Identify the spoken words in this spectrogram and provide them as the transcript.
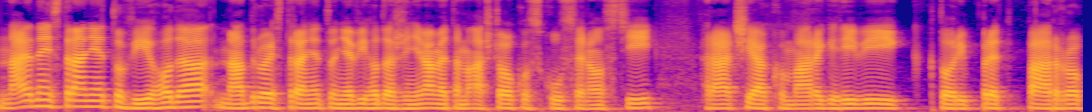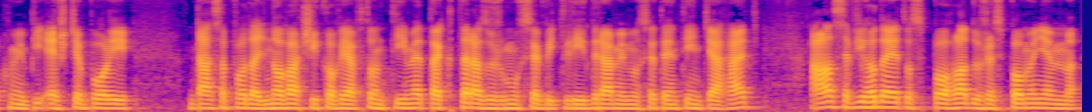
Na jednej strane je to výhoda, na druhej strane je to nevýhoda, že nemáme tam až toľko skúseností. Hráči ako Marek Hrivý, ktorí pred pár rokmi by ešte boli, dá sa povedať, nováčikovia v tom týme, tak teraz už musia byť lídrami, musia ten tým ťahať. Ale sa výhoda je to z pohľadu, že spomeniem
